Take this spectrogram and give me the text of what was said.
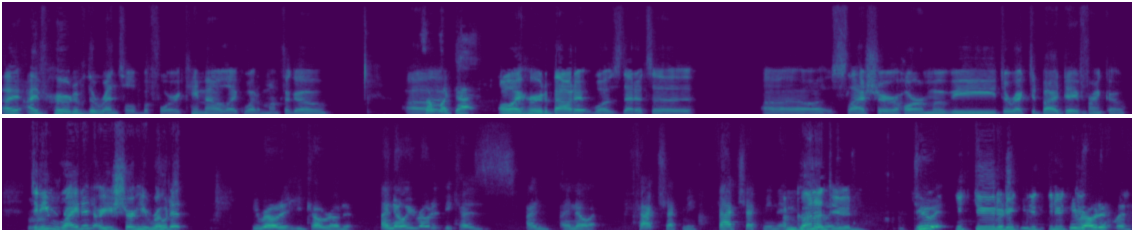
I, I've heard of the rental before. It came out like what a month ago. Uh, something like that. All I heard about it was that it's a uh, slasher horror movie directed by Dave Franco. Did he write it? Are you sure he wrote it? He wrote it. He co-wrote it. I know he wrote it because I, I know it. Fact check me. Fact check me, Nick. I'm gonna, Do dude. Do it. He He wrote it with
